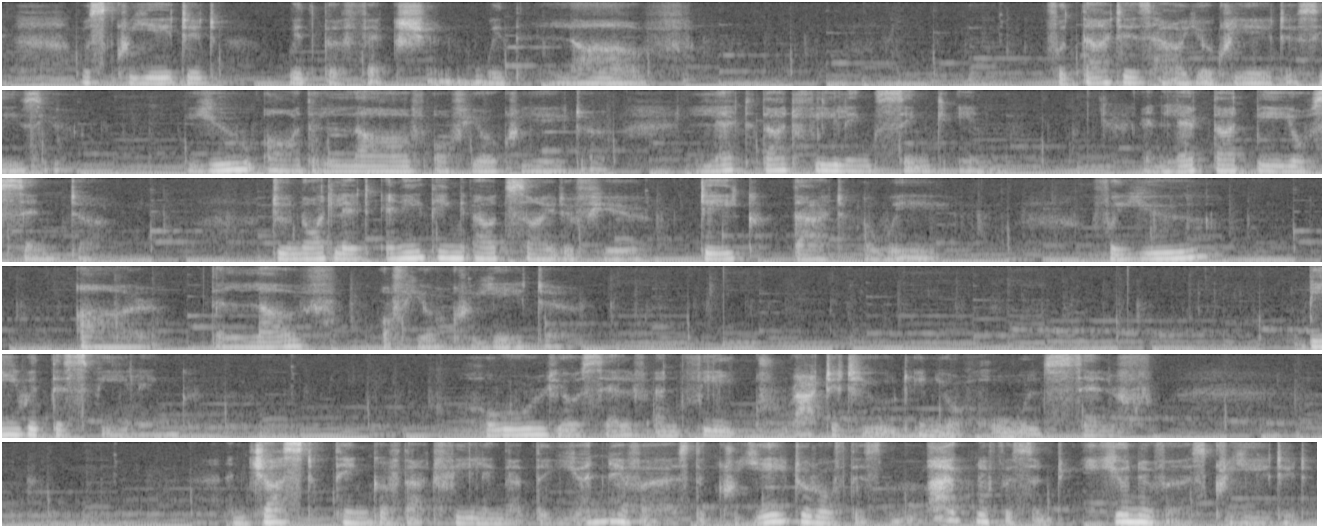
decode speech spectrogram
was created with perfection, with love. For that is how your Creator sees you. You are the love of your Creator. Let that feeling sink in and let that be your center. Do not let anything outside of you take that away. For you are the love of your Creator. Be with this feeling. Hold yourself and feel gratitude in your whole self. And just think of that feeling that the universe, the creator of this magnificent universe, created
